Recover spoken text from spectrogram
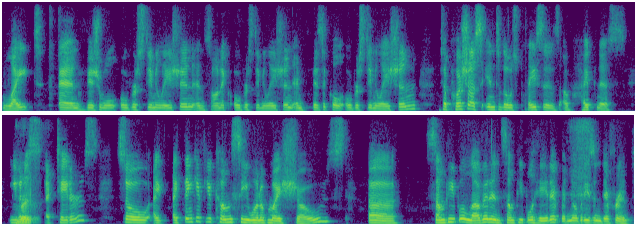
light and visual overstimulation and sonic overstimulation and physical overstimulation to push us into those places of hypeness, even as spectators. So I, I think if you come see one of my shows, uh, some people love it and some people hate it, but nobody's indifferent.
